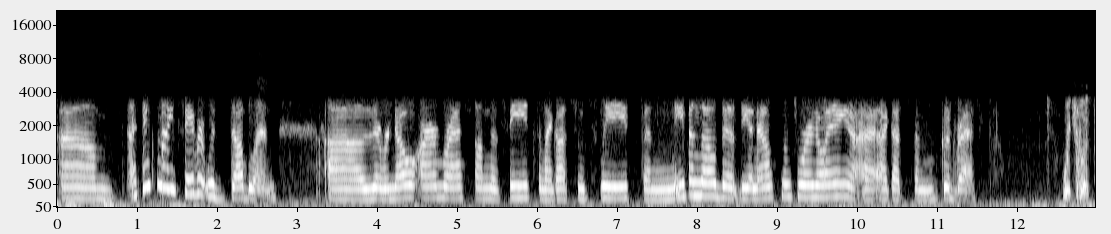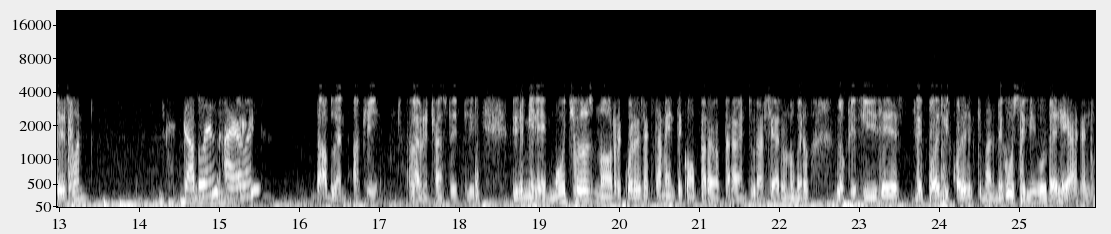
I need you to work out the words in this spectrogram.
um, I think my favorite was Dublin. Uh, there were no armrests on the seats, and I got some sleep. And even though the the announcements were annoying, I, I got some good rest. Which was this one? Dublin, Ireland. Dublin, ok. Allow me to translate, please. Dice, mire, muchos, no recuerdo exactamente como para, para aventurarse a dar un número, lo que sí dice es, le puedo decir cuál es el que más me gusta, y le digo, dele, hágale.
